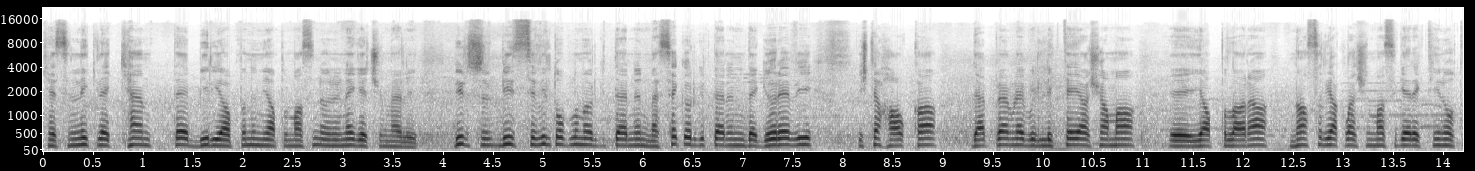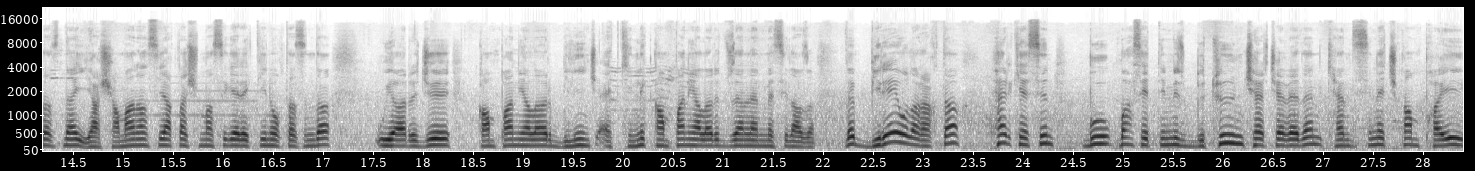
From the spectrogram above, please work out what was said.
kesinlikle kentte bir yapının yapılmasının önüne geçilmeli. Bir biz sivil toplum örgütlerinin, meslek örgütlerinin de görevi işte halka depremle birlikte yaşama, e, yapılara nasıl yaklaşılması gerektiği noktasında, yaşama nasıl yaklaşılması gerektiği noktasında uyarıcı kampanyalar, bilinç, etkinlik kampanyaları düzenlenmesi lazım. Ve birey olarak da herkesin bu bahsettiğimiz bütün çerçeveden kendisine çıkan payı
